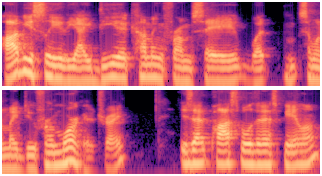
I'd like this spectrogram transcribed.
obviously, the idea coming from, say, what someone might do for a mortgage, right? Is that possible with an SBA loan?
